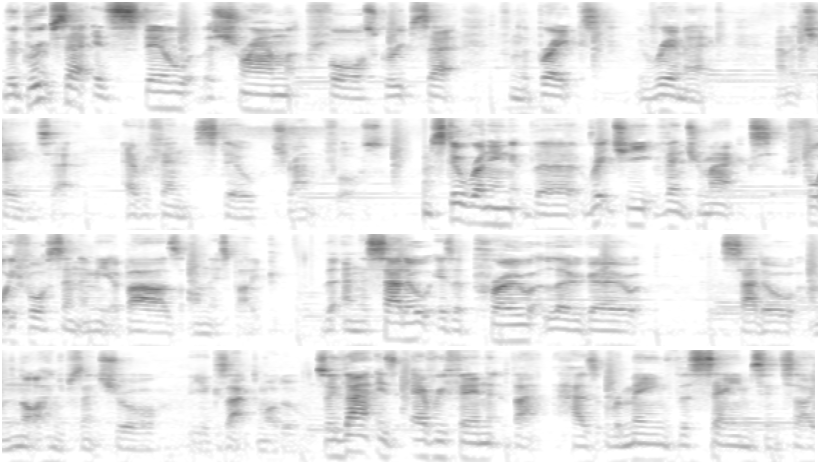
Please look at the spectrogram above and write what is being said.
The group set is still the SRAM Force group set from the brakes, the rear mech, and the chain set. Everything still SRAM Force. I'm still running the Ritchey VentureMax 44 centimeter bars on this bike. And the saddle is a Prologo saddle. I'm not 100% sure the exact model. So that is everything that has remained the same since I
